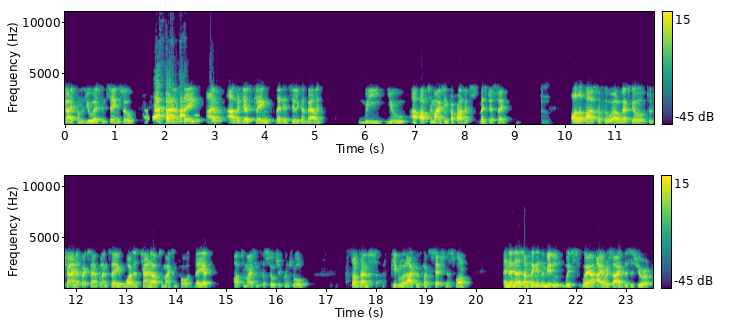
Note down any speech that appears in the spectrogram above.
guys from the US, in saying so. but I'm saying I I would just claim that in Silicon Valley, we you are optimizing for profits. Let's just say. Mm. Other parts of the world, let's go to China, for example, and say what is China optimizing for? They are optimizing for social control sometimes people would argue for deception as well. And then there's something in the middle, which where I reside. This is Europe.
